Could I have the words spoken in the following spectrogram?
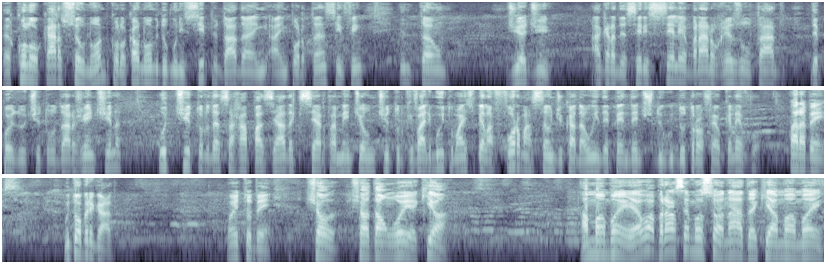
eh, colocar o seu nome, colocar o nome do município, dada a importância, enfim. Então, dia de agradecer e celebrar o resultado depois do título da Argentina, o título dessa rapaziada, que certamente é um título que vale muito mais pela formação de cada um, independente do, do troféu que levou. Parabéns. Muito obrigado. Muito bem. Deixa eu, deixa eu dar um oi aqui, ó. A mamãe, é o abraço emocionado aqui, a mamãe.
